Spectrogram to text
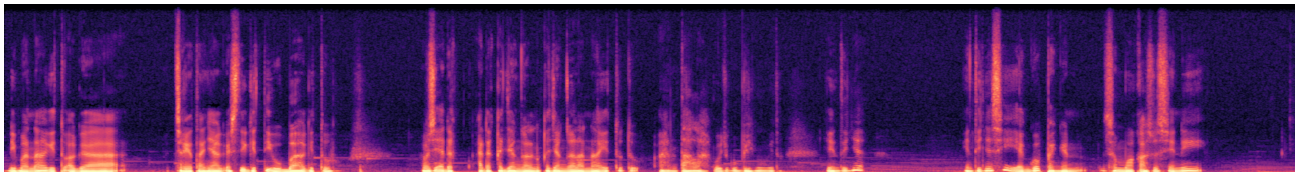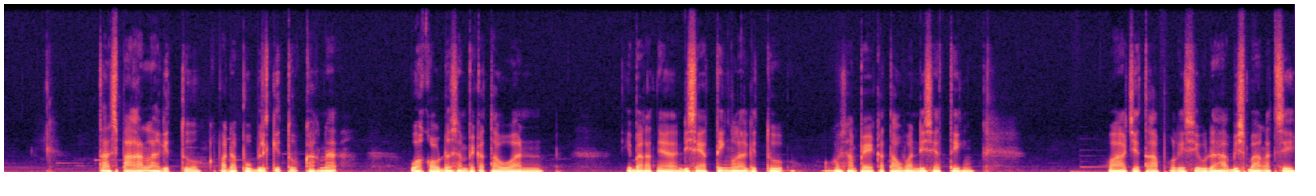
di mana gitu agak ceritanya agak sedikit diubah gitu masih ada ada kejanggalan-kejanggalan. Nah itu tuh ah, entahlah gue juga bingung gitu. Ya intinya intinya sih ya gue pengen semua kasus ini transparan lah gitu kepada publik gitu. Karena wah kalau udah sampai ketahuan ibaratnya di setting lah gitu gue sampai ketahuan di setting wah citra polisi udah habis banget sih.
